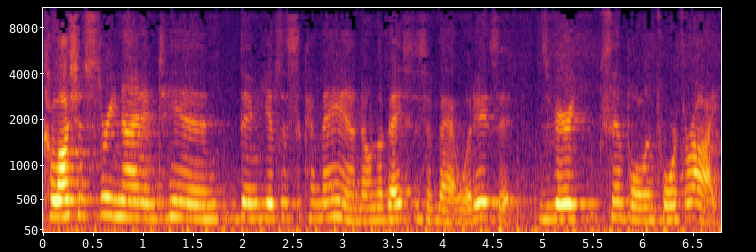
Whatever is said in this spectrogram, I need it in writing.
Colossians 3, 9, and 10 then gives us a command on the basis of that. What is it? It's very simple and forthright.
